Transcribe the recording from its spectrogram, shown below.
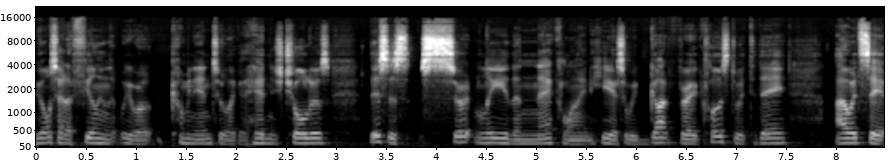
we also had a feeling that we were coming into like a head and shoulders. This is certainly the neckline here. So we got very close to it today. I would say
